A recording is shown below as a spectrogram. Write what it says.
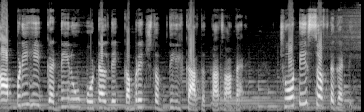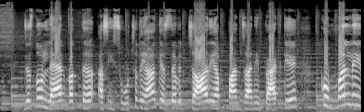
ਆਪਣੀ ਹੀ ਗੱਡੀ ਨੂੰ ਹੋਟਲ ਦੇ ਕਮਰੇ 'ਚ ਤਬਦੀਲ ਕਰ ਦਿੱਤਾ ਜਾਂਦਾ ਹੈ। ਛੋਟੀ ਸਵਿਫਟ ਗੱਡੀ, ਜਿਸ ਨੂੰ ਲੈਣ ਵਕਤ ਅਸੀਂ ਸੋਚਦੇ ਹਾਂ ਕਿ ਇਸ ਦੇ ਵਿੱਚ 4 ਜਾਂ 5 ਜਾਣੇ ਬੈਠ ਕੇ ਘੁੰਮਣ ਲਈ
